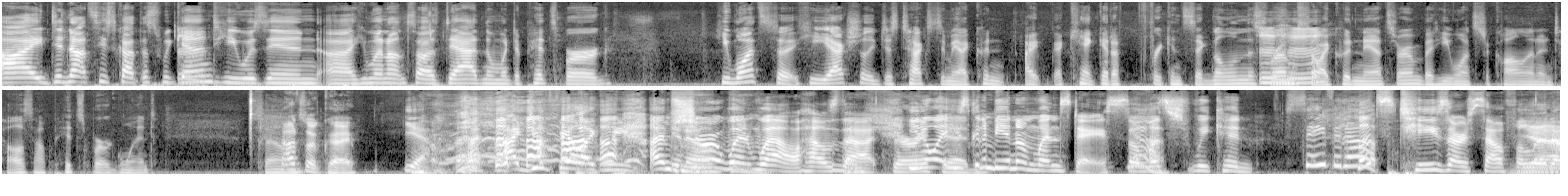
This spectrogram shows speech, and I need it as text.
I did not see Scott this weekend. He was in, uh, he went out and saw his dad and then went to Pittsburgh. He wants to, he actually just texted me. I couldn't, I, I can't get a freaking signal in this room, so I couldn't answer him, but he wants to call in and tell us how Pittsburgh went. So, That's okay. yeah. I, I do feel like we, I'm you sure it went well. How's that? sure you know it what? He's did. going to be in on Wednesday, so Yeah. let's we could Save it up. let's tease ourselves a Yeah. little.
